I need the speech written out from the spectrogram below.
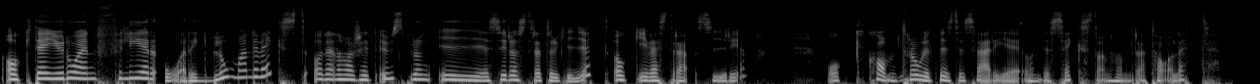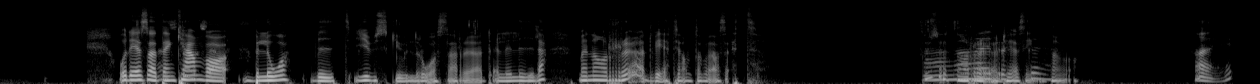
Och det är ju då en flerårig blommande växt och den har sitt ursprung i sydöstra Turkiet och i västra Syrien och kom Mm. troligtvis till Sverige under 1600-talet. Och det är så att den kan vara blå, vit, ljusgul, rosa, röd eller lila. Men någon röd vet jag inte om jag har sett. Har du sett någon Nej, röd det- hyacint någon gång? Nej.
